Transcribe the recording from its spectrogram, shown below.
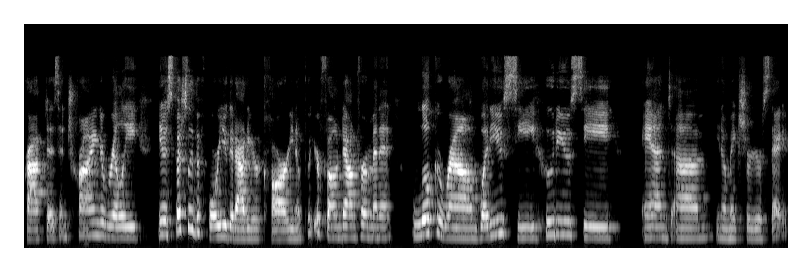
practice and trying to really, you know, especially before you get out of your car, you know, put your phone down for a minute, look around. What do you see? Who do you see? And, um, you know, make sure you're safe.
